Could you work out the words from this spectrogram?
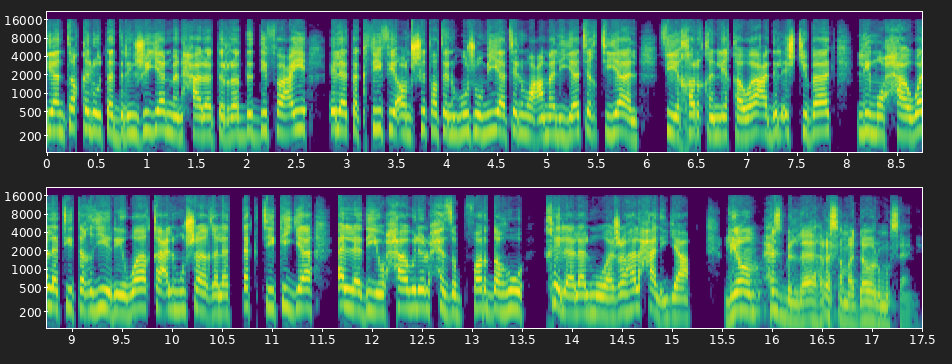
ينتقل تدريجيا من حالة الرد الدفاعي إلى تكثيف أنشطة هجومية وعمليات اغتيال. في خرق لقواعد الاشتباك لمحاولة تغيير واقع المشاغلة التكتيكية الذي يحاول الحزب فرضه خلال المواجهة الحالية. اليوم حزب الله رسم دور مساند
